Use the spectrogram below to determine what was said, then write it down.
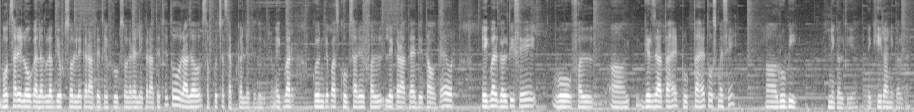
बहुत सारे लोग अलग अलग गिफ्ट्स और लेकर आते थे फ्रूट्स वगैरह लेकर आते थे तो राजा सब कुछ एक्सेप्ट कर लेते थे विक्रम। एक बार कोई उनके पास खूब सारे फल लेकर आता है देता होता है और एक बार गलती से वो फल गिर जाता है, टूटता है तो उसमें से रूबी निकलती है, एक हीरा निकलता है।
